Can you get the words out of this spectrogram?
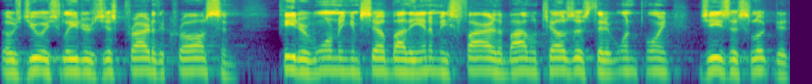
those Jewish leaders just prior to the cross and Peter warming himself by the enemy's fire. The Bible tells us that at one point Jesus looked at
